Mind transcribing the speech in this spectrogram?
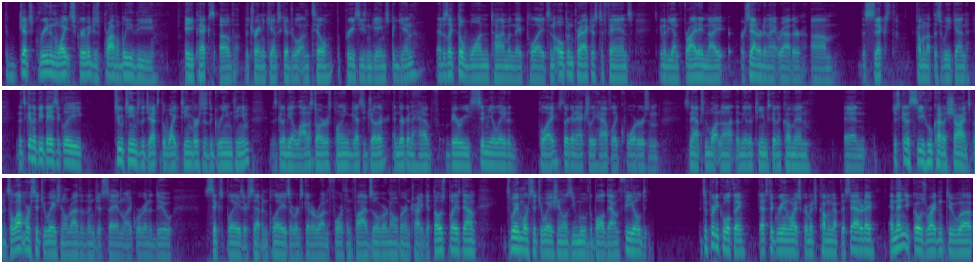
The Jets' green and white scrimmage is probably the apex of the training camp schedule until the preseason games begin. That is like the one time when they play. It's an open practice to fans. It's going to be on Friday night or Saturday night rather, um, the sixth coming up this weekend, and it's going to be basically two teams, the Jets, the white team versus the green team. There's going to be a lot of starters playing against each other, and they're going to have very simulated play. So they're going to actually have like quarters and snaps and whatnot. Then the other team's going to come in and just going to see who kind of shines. But it's a lot more situational rather than just saying like we're going to do six plays or seven plays, or we're just going to run fourth and fives over and over and try to get those plays down. It's way more situational as you move the ball downfield. It's a pretty cool thing. That's the green and white scrimmage coming up this Saturday, and then it goes right into uh,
